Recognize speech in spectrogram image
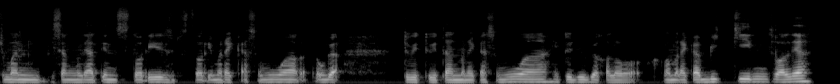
cuman bisa ngeliatin story story mereka semua atau enggak tweet-tweetan mereka semua. Itu juga kalau kalau mereka bikin. Soalnya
